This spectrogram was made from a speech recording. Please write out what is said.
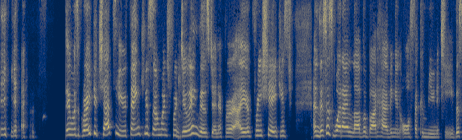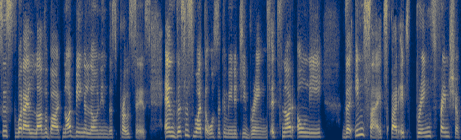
yes. It was great to chat to you. Thank you so much for doing this, Jennifer. I appreciate you. And this is what I love about having an author community. This is what I love about not being alone in this process. And this is what the author community brings. It's not only the insights, but it brings friendship.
